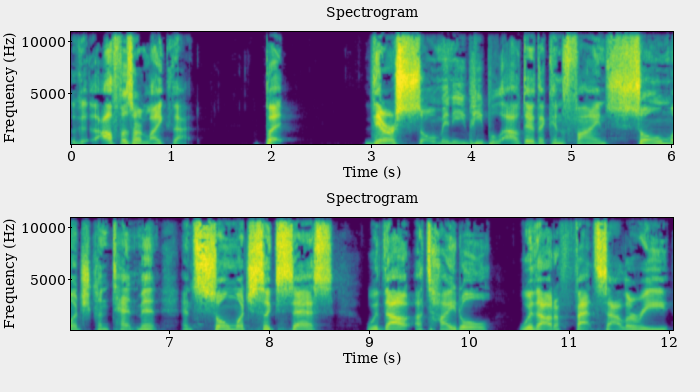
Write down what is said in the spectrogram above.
alphas are like that. But there are so many people out there that can find so much contentment and so much success without a title, without a fat salary,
